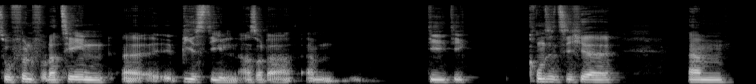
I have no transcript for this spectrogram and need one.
zu fünf oder zehn äh, Bierstilen. Also da ähm, die, die grundsätzliche ähm,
